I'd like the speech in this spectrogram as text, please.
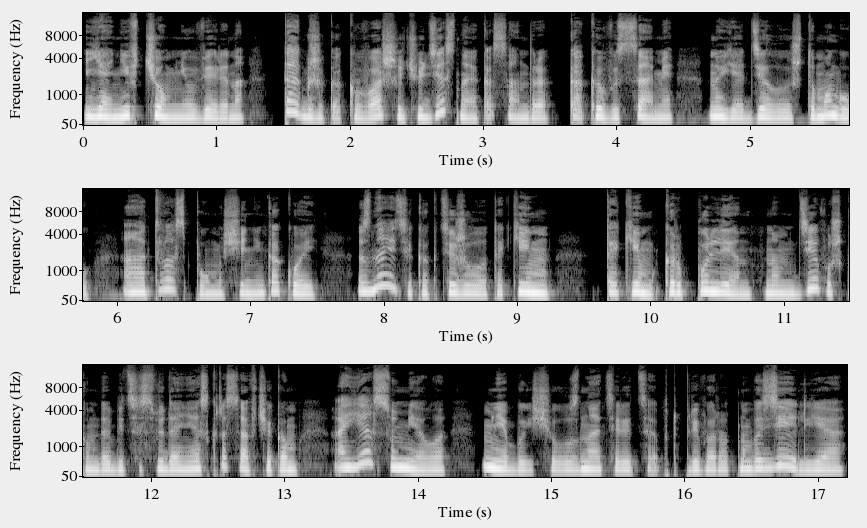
«Я ни в чем не уверена. Так же, как ваша чудесная Кассандра, как и вы сами. Но я делаю, что могу, а от вас помощи никакой. Знаете, как тяжело таким... таким корпулентным девушкам добиться свидания с красавчиком? А я сумела. Мне бы еще узнать рецепт приворотного зелья».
